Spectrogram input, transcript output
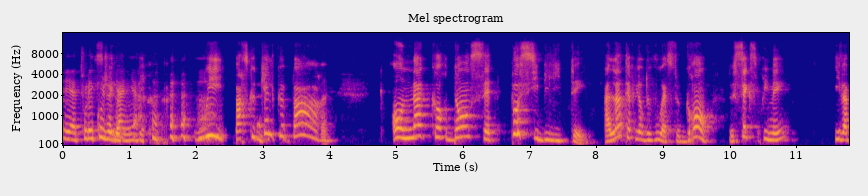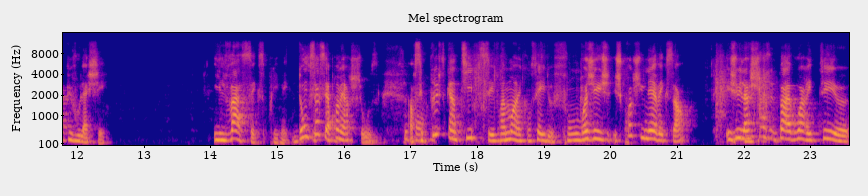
Et à tous les coups, je gagne. oui, parce que quelque part, en accordant cette possibilité à l'intérieur de vous, à ce grand de s'exprimer, il va plus vous lâcher. Il va s'exprimer. Donc ça, c'est la première chose. Alors c'est plus qu'un type, c'est vraiment un conseil de fond. Moi, je crois que je suis née avec ça. Et j'ai eu la chance de ne pas avoir été euh,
